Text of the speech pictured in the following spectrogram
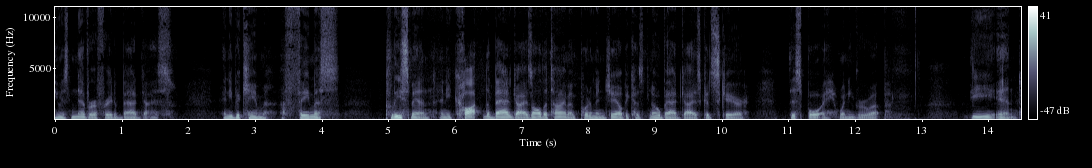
He was never afraid of bad guys. And he became a famous policeman. And he caught the bad guys all the time and put them in jail because no bad guys could scare this boy when he grew up. The end.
